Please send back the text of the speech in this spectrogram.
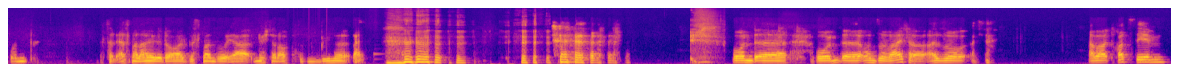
Und es hat erstmal lange gedauert, bis man so, ja, nüchtern auf der Bühne. und, äh, und, äh, und so weiter. Also, aber trotzdem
